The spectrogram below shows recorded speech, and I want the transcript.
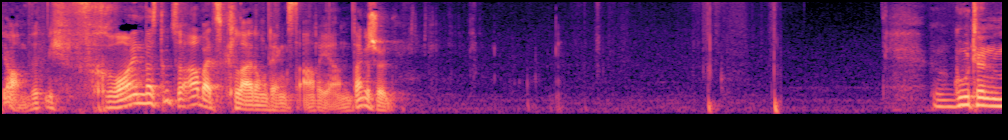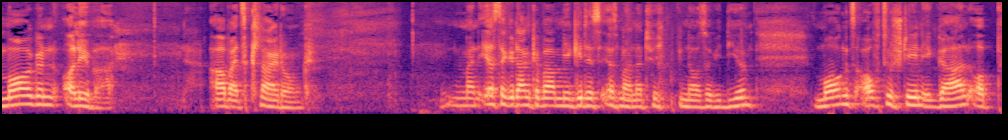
Ja, würde mich freuen, was du zur Arbeitskleidung denkst, Adrian. Dankeschön. Guten Morgen, Oliver. Arbeitskleidung mein erster Gedanke war, mir geht es erstmal natürlich genauso wie dir, morgens aufzustehen, egal ob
